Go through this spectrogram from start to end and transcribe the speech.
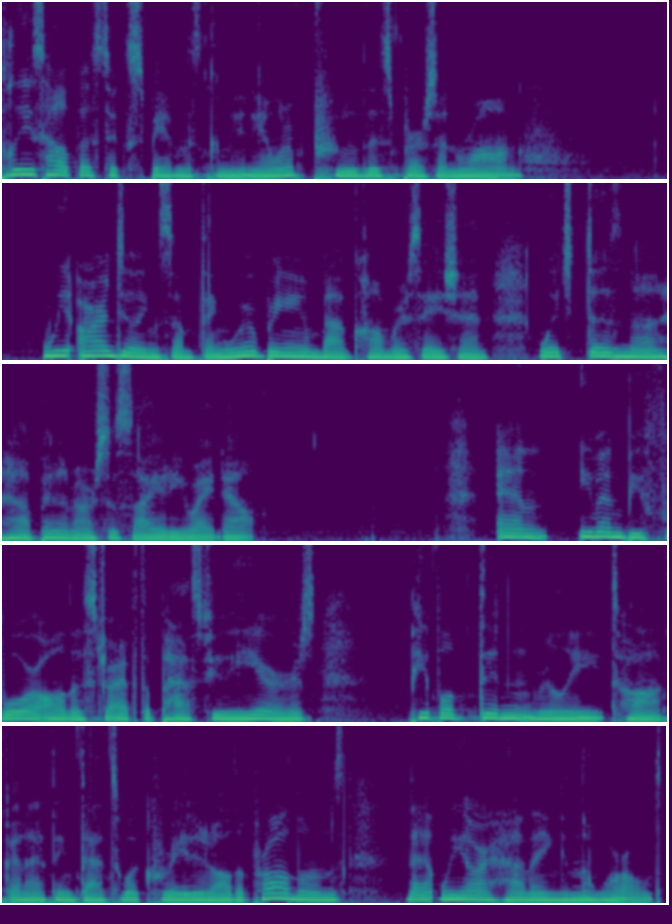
please help us to expand this community. I want to prove this person wrong. We are doing something. We're bringing about conversation, which does not happen in our society right now. And even before all the strife the past few years, people didn't really talk. And I think that's what created all the problems that we are having in the world.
